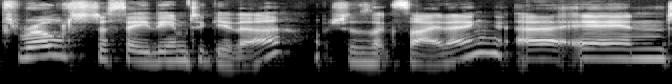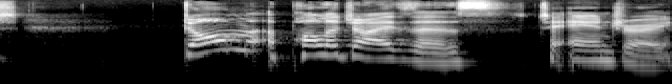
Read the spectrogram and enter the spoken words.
thrilled to see them together, which is exciting. Uh, and Dom apologizes to Andrew.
